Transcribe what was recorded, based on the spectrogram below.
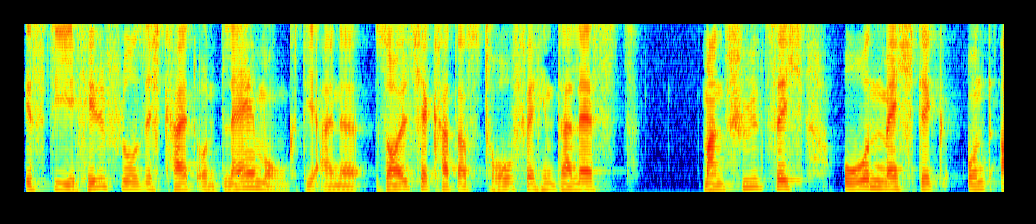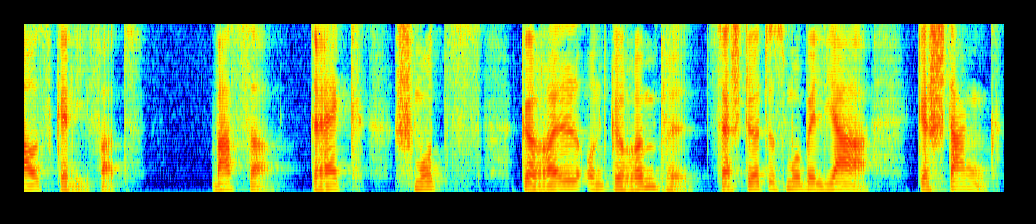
ist die Hilflosigkeit und Lähmung, die eine solche Katastrophe hinterlässt. Man fühlt sich ohnmächtig und ausgeliefert. Wasser, Dreck, Schmutz, Geröll und Gerümpel, zerstörtes Mobiliar, Gestank,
